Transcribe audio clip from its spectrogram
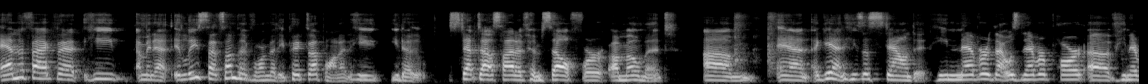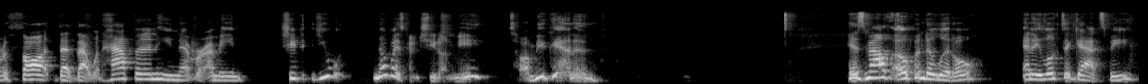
And the fact that he, I mean, at, at least that's something for him that he picked up on it. He, you know, stepped outside of himself for a moment. Um, and again, he's astounded. He never, that was never part of, he never thought that that would happen. He never, I mean, she, you, nobody's going to cheat on me. Tom Buchanan. His mouth opened a little and he looked at Gatsby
